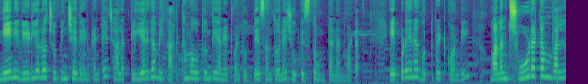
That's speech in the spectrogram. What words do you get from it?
నేను ఈ వీడియోలో చూపించేది ఏంటంటే చాలా క్లియర్గా మీకు అర్థమవుతుంది అనేటువంటి ఉద్దేశంతోనే చూపిస్తూ ఉంటానన్నమాట. ఎప్పుడైనా గుర్తుపెట్టుకోండి మనం చూడటం వల్ల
